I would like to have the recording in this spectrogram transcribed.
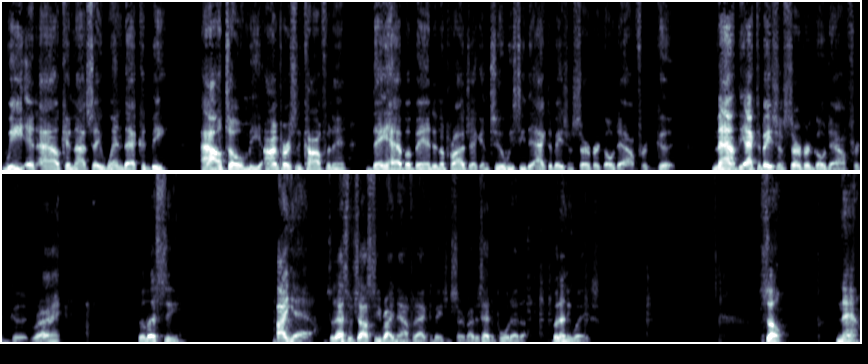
We and Al cannot say when that could be. Al told me I'm personally confident they have abandoned the project until we see the activation server go down for good. Now, the activation server go down for good, right? So let's see. Ah, yeah. So that's what y'all see right now for the activation server. I just had to pull that up. But anyways. So now,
